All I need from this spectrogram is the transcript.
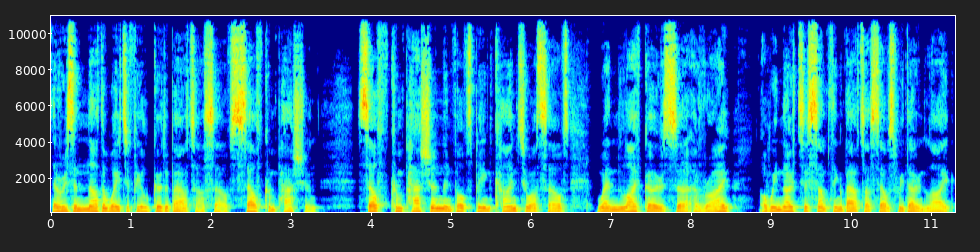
There is another way to feel good about ourselves self compassion. Self compassion involves being kind to ourselves when life goes uh, awry or we notice something about ourselves we don't like,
